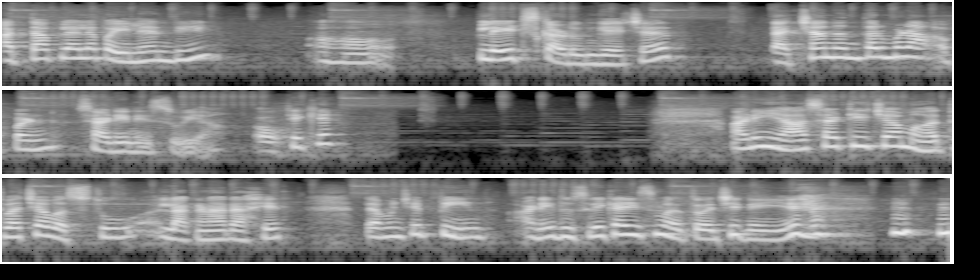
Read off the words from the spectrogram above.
आता आपल्याला पहिल्यांदी प्लेट्स काढून घ्यायच्या आहेत. त्याच्यानंतर मग आपण साडी नेसूया. ओके. ठीक आहे? आणि यासाठी ज्या महत्त्वाच्या वस्तू लागणार आहेत त्या म्हणजे पिन आणि दुसरी काहीच महत्त्वाची नाही आहे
